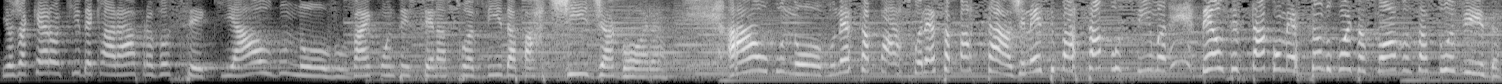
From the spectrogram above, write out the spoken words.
E eu já quero aqui declarar para você que algo novo vai acontecer na sua vida a partir de agora. Algo novo nessa Páscoa, nessa passagem, nesse passar por cima, Deus está começando coisas novas na sua vida.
